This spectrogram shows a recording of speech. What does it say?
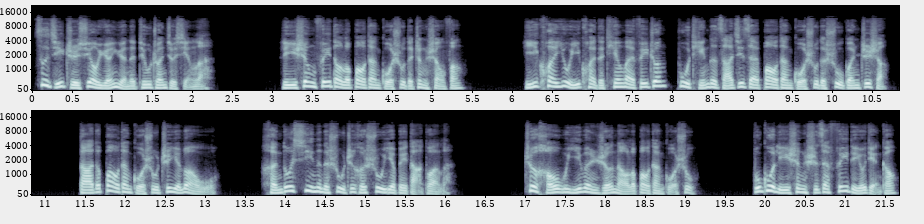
自己只需要远远的丢砖就行了。李胜飞到了爆弹果树的正上方，一块又一块的天外飞砖不停的砸击在爆弹果树的树冠之上，打得爆弹果树枝叶乱舞，很多细嫩的树枝和树叶被打断了。这毫无疑问惹恼了爆弹果树。不过李胜实在飞得有点高，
